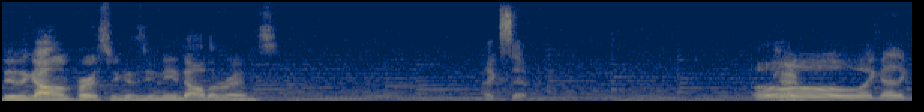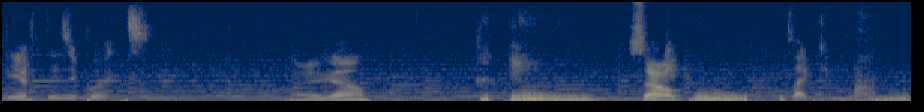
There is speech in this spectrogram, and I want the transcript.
do the golem first because you need all the runes. Accept. Oh, I got a gift. Easy points. There you go. So, Thank you.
